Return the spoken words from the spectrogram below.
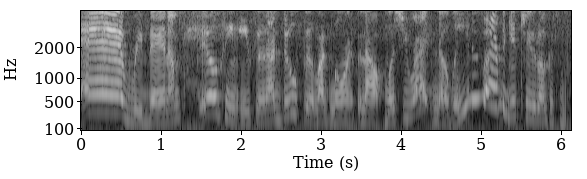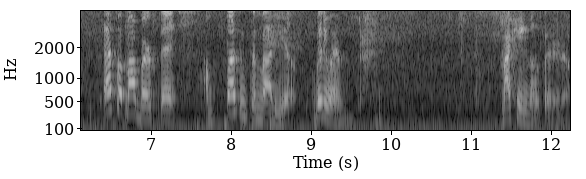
every day. And I'm still Team Issa, and I do feel like Lawrence. And I was she right? No, but he deserved to get cheated on because f up my birthday. I'm fucking somebody else. But anyway, my king knows better though.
